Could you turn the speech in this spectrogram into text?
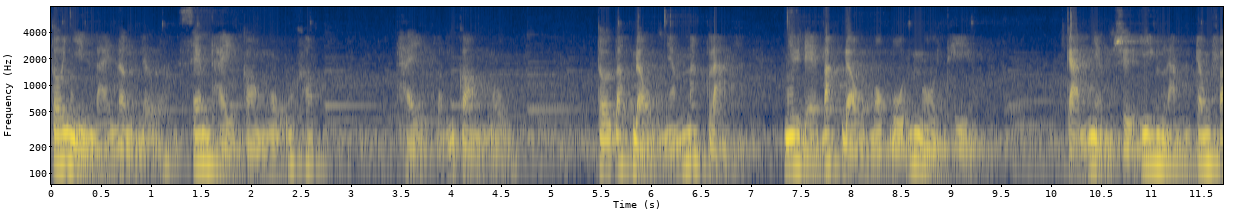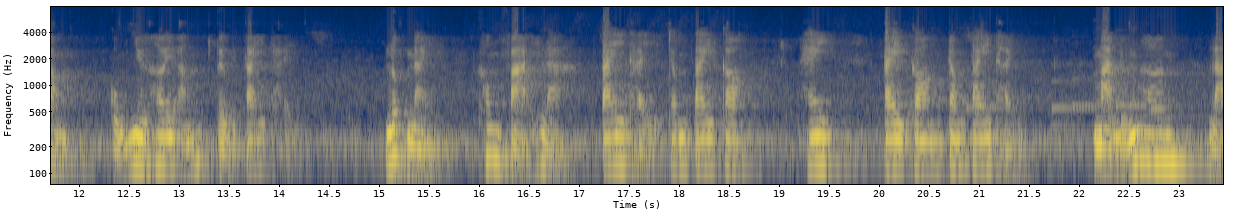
Tôi nhìn lại lần nữa xem thầy còn ngủ không. Thầy vẫn còn ngủ. Tôi bắt đầu nhắm mắt lại, Như để bắt đầu một buổi ngồi thiền. Cảm nhận sự yên lặng trong phòng, Cũng như hơi ấm từ tay thầy. Lúc này, không phải là tay thầy trong tay con, Hay tay con trong tay thầy, Mà đúng hơn là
